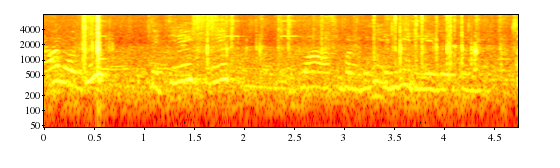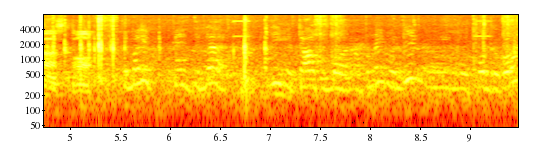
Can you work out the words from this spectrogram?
நாங்கள் வந்து இந்த திரை திரை ஆசைப்படுறது Taskbar. இந்த மாதிரி பேசுல நீங்கள் டாஸ் பார் அப்படின்னா வந்து போட்டிருக்கோம்.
